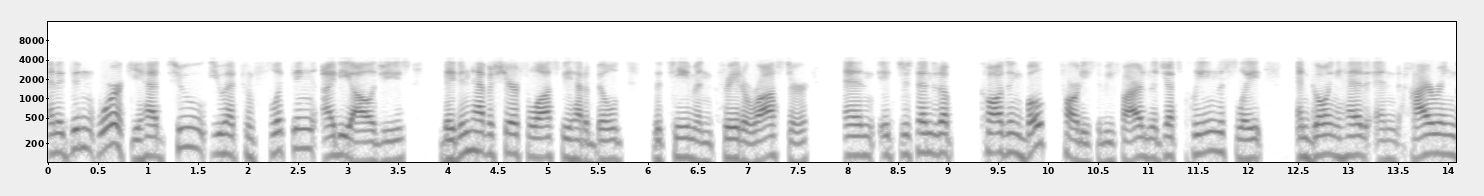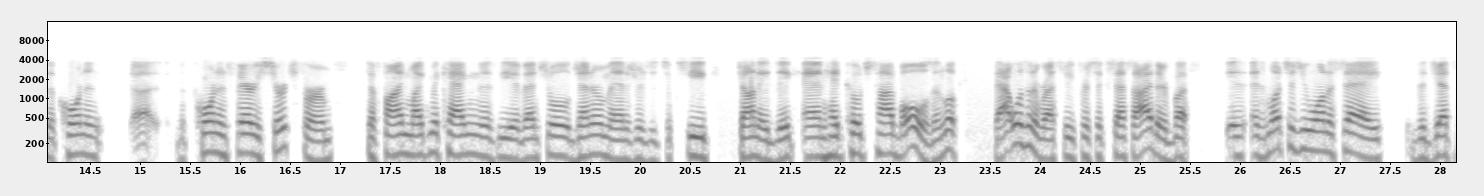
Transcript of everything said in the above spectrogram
and it didn't work. You had two, you had conflicting ideologies. They didn't have a shared philosophy how to build the team and create a roster, and it just ended up causing both parties to be fired, and the Jets cleaning the slate and going ahead and hiring the Korn and uh, the Korn and Ferry search firm to find Mike Maccagnan as the eventual general manager to succeed John Idzik and head coach Todd Bowles. And look, that wasn't a recipe for success either. But as much as you want to say the Jets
